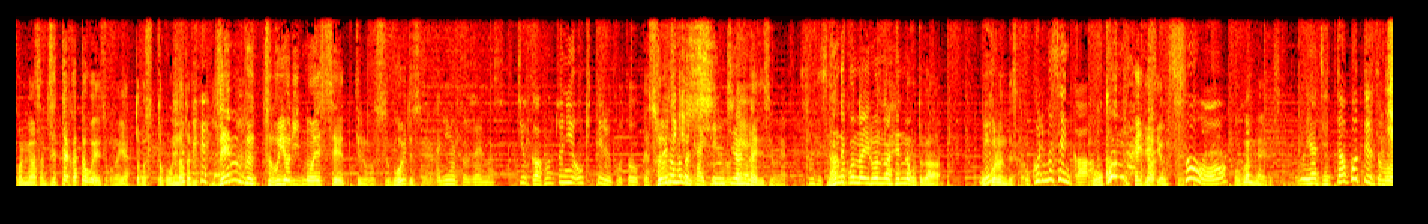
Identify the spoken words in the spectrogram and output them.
これ皆さん絶対買った方がいいですよこの「やっとこすっとこ女旅」全部粒寄りのエッセイっていうのがすごいですねありがとうございます。っていうか、本当に起きてることをそれがまた信じられないで。ですよねそうですか。なんでこんないろんな変なことが起こるんですか？怒りませんか？怒んないですよ普通そ怒んないですう。いや、絶対怒ってると思うい。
